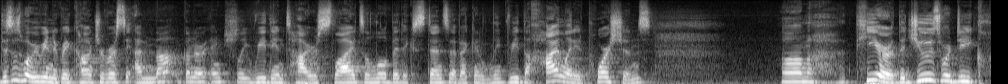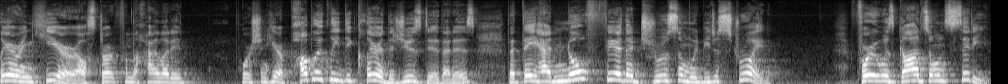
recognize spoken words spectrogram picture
this is what we read in the Great Controversy. I'm not going to actually read the entire slide, it's a little bit extensive. I can read the highlighted portions. Um, here, the Jews were declaring here, I'll start from the highlighted portion here, publicly declared, the Jews did, that is, that they had no fear that Jerusalem would be destroyed, for it was God's own city.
